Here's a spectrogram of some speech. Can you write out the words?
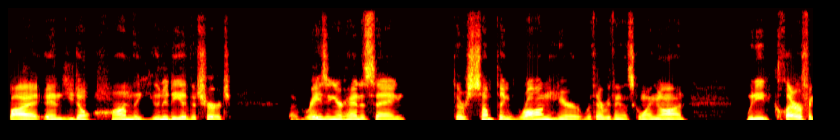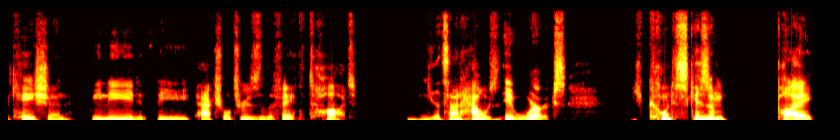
by, and you don't harm the unity of the church by raising your hand and saying, there's something wrong here with everything that's going on. We need clarification we need the actual truths of the faith taught. That's not how it works. You go into schism by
